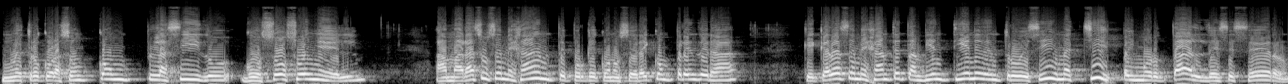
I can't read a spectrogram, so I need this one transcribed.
nuestro corazón complacido, gozoso en Él, amará a su semejante porque conocerá y comprenderá que cada semejante también tiene dentro de sí una chispa inmortal de ese ser.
